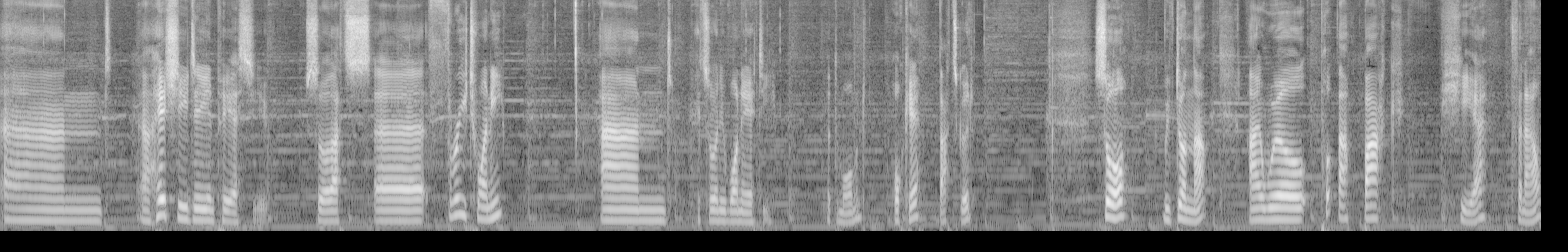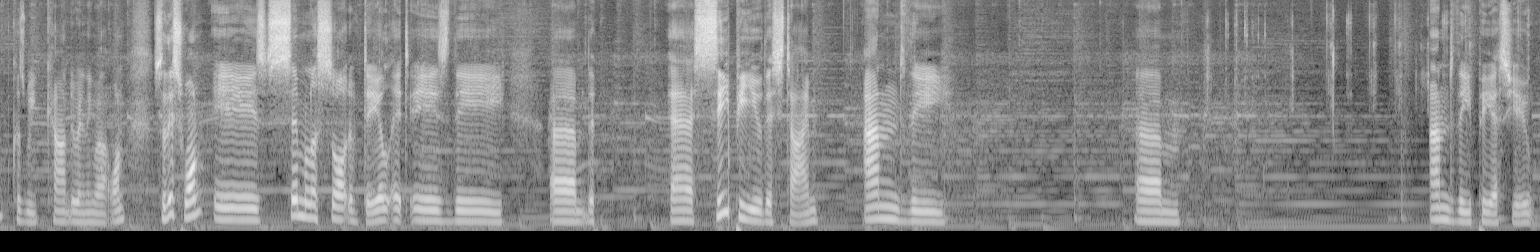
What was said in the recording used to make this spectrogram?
and uh, HDD and PSU. So that's uh, 320 and it's only 180 at the moment. Okay, that's good. So, we've done that. I will put that back here for now because we can't do anything with that one. So this one is similar sort of deal. It is the um, the uh, CPU this time and the um, and the PSU.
